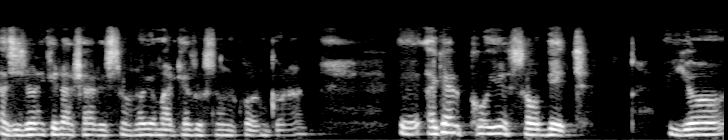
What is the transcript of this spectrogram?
عزیزانی که در شهرستان ها یا مرکز استان کار می‌کنن اگر پای ثابت یا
